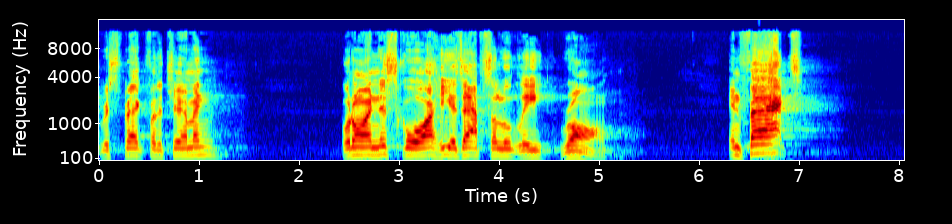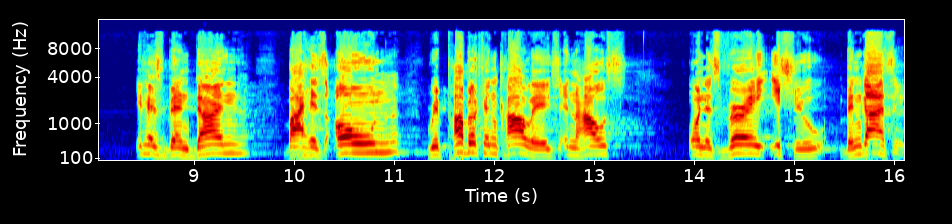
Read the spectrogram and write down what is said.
respect for the chairman, but on this score, he is absolutely wrong. In fact, it has been done by his own Republican colleagues in the House on this very issue, Benghazi.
